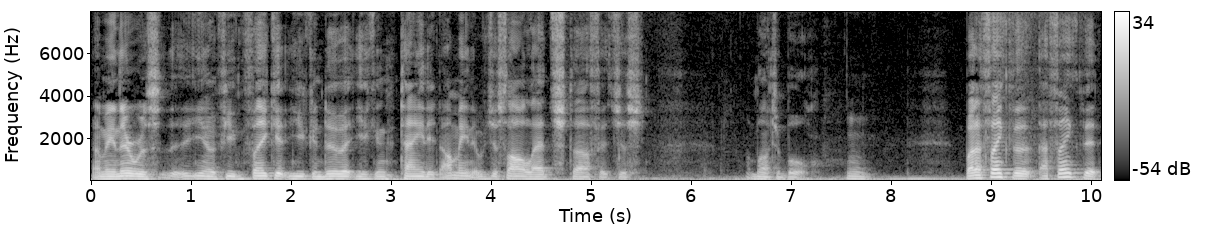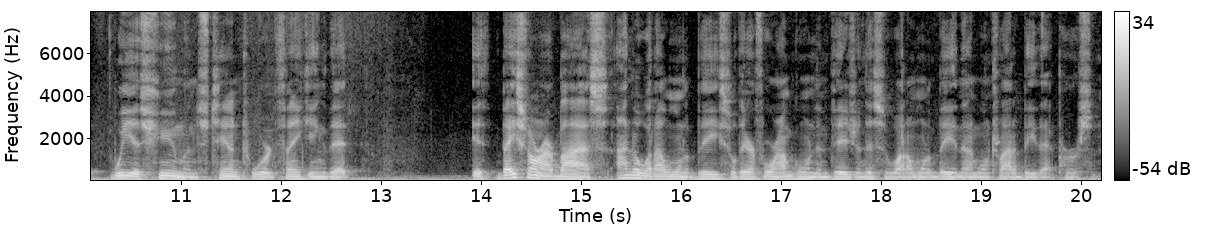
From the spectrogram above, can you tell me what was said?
I mean, there was, you know, if you can think it, you can do it, you can attain it. I mean, it was just all that stuff. It's just a bunch of bull. Hmm. But I think that I think that we as humans tend toward thinking that it, based on our bias, I know what I want to be, so therefore I'm going to envision this is what I want to be, and then I'm going to try to be that person.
